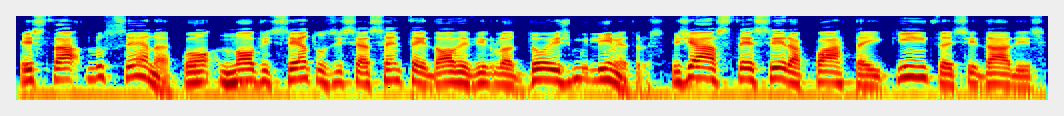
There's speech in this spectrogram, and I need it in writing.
está Lucena, com 969,2 milímetros. Já as terceira, quarta e quinta cidades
